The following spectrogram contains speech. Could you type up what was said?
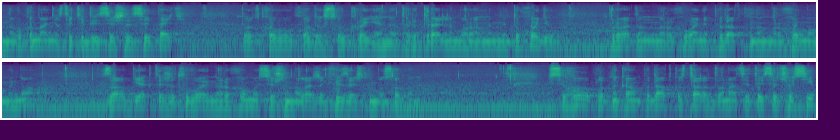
на виконання статті 265 Податкового кодексу України територіальним органам доходів проведено нарахування податку на нерухоме майно за об'єкти житлової нерухомості, що належать фізичним особам. Всього платниками податку стало 12 тисяч осіб,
